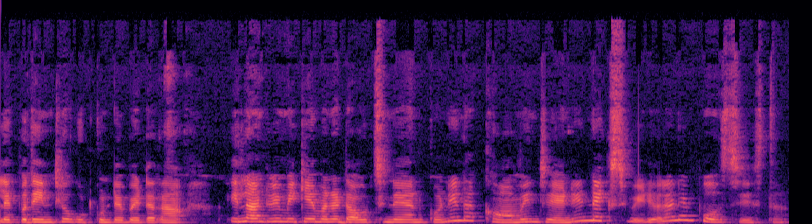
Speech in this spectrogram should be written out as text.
లేకపోతే ఇంట్లో కుట్టుకుంటే బెటరా? ఇలాంటివి మీకు ఏమైనా డౌట్స్ ఉన్నాయనుకోండి నాకు కామెంట్ చేయండి. నెక్స్ట్ వీడియోలో నేను పోస్ట్ చేస్తాను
